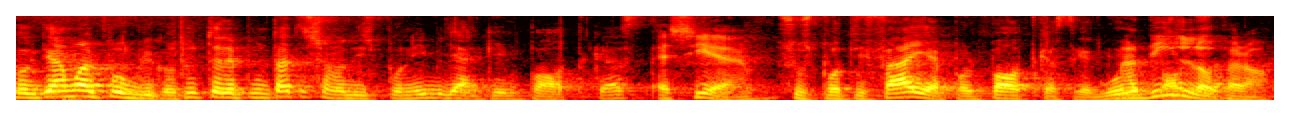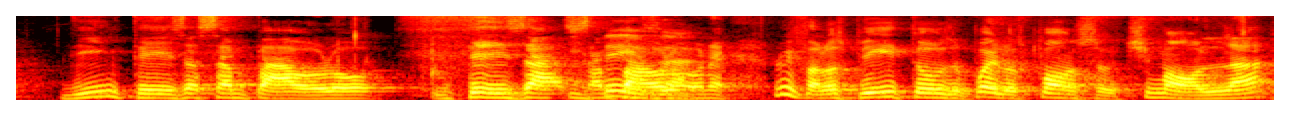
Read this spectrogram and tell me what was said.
Ricordiamo al pubblico, tutte le puntate sono disponibili anche in podcast Eh sì, eh. su Spotify, Apple Podcast e Google Ma dillo Podcast, però. Di Intesa San Paolo. Intesa, San Intesa. Paolo. non è- Lui fa lo spiritoso, poi lo sponsor ci molla.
